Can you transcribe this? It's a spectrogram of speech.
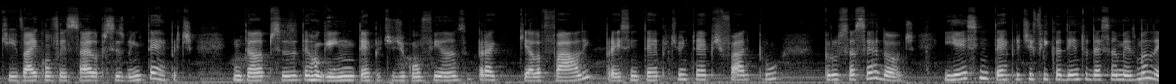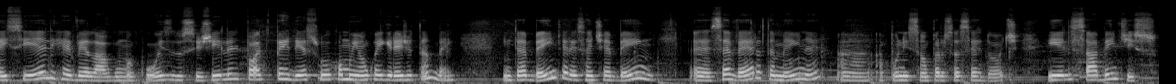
que vai confessar, ela precisa do intérprete. Então, ela precisa ter alguém, um intérprete de confiança, para que ela fale para esse intérprete, e o intérprete fale para o para o sacerdote. E esse intérprete fica dentro dessa mesma lei. Se ele revelar alguma coisa do sigilo, ele pode perder a sua comunhão com a igreja também. Então é bem interessante, é bem é, severa também né, a, a punição para o sacerdote. E eles sabem disso.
